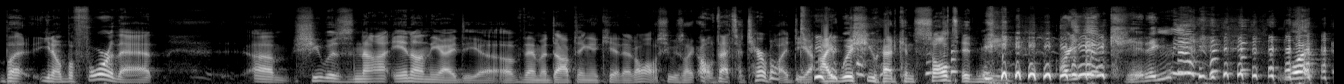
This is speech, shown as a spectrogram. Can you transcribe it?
But, you know, before that, um, she was not in on the idea of them adopting a kid at all. She was like, "Oh, that's a terrible idea. I wish you had consulted me." Are you kidding me? What?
